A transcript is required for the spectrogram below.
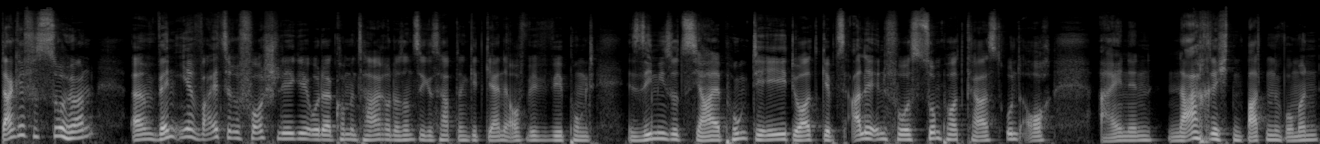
danke fürs Zuhören. Ähm, wenn ihr weitere Vorschläge oder Kommentare oder sonstiges habt, dann geht gerne auf www.semisozial.de. Dort gibt's alle Infos zum Podcast und auch einen Nachrichten-Button, wo man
